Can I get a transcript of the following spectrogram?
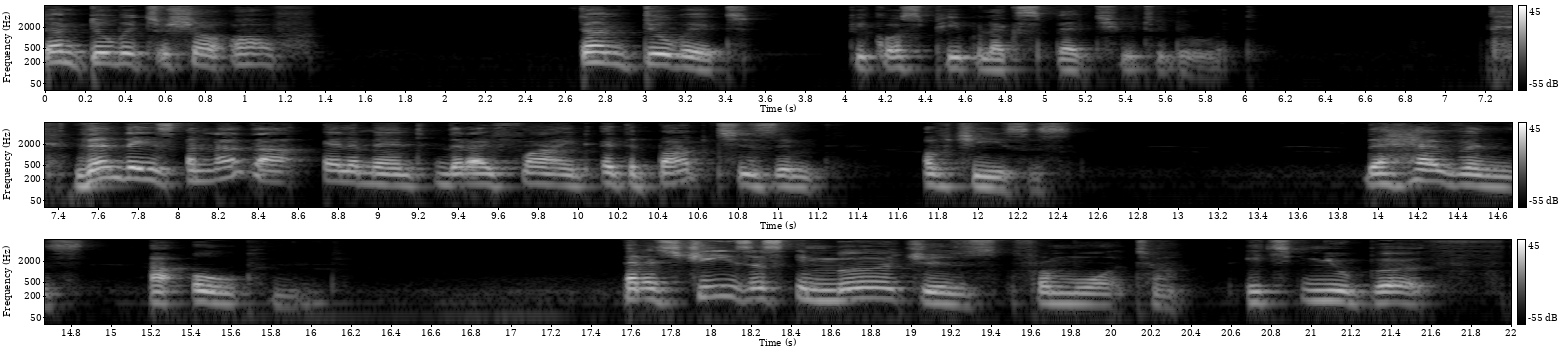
Don't do it to show off. Don't do it because people expect you to do it. Then there is another element that I find at the baptism of Jesus. The heavens are opened. And as Jesus emerges from water, it's new birth.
